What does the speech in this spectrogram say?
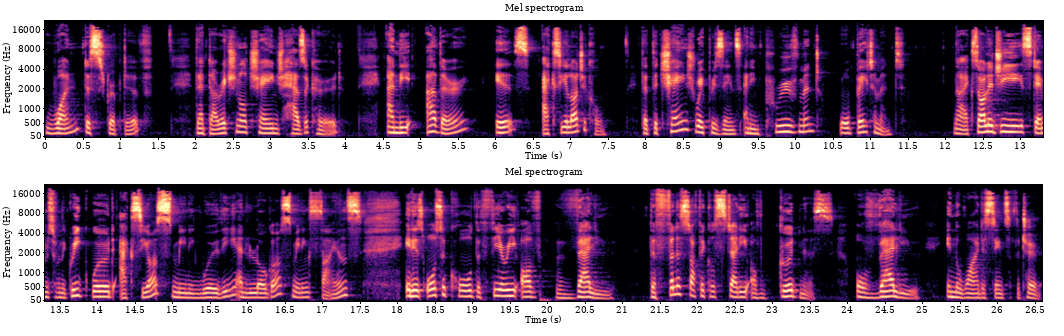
one descriptive, that directional change has occurred, and the other is axiological, that the change represents an improvement or betterment. Now, axiology stems from the Greek word axios, meaning worthy, and logos, meaning science. It is also called the theory of value, the philosophical study of goodness or value in the widest sense of the term.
